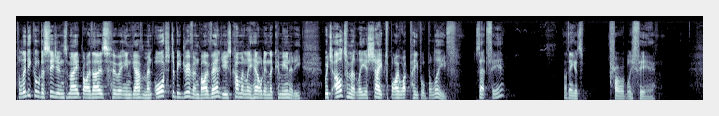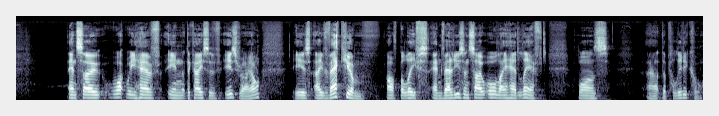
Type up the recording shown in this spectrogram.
political decisions made by those who are in government ought to be driven by values commonly held in the community, which ultimately are shaped by what people believe. Is that fair? I think it's probably fair. And so, what we have in the case of Israel is a vacuum of beliefs and values, and so all they had left was uh, the political.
